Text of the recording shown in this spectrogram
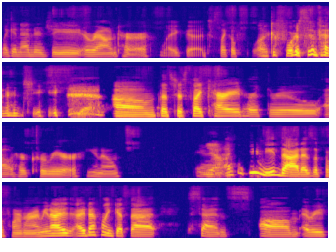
like an energy around her, like uh, just like a like a force of energy. Yeah. Um, that's just like carried her throughout her career, you know. And Yeah. I think you need that as a performer. I mean, I I definitely get that sense um every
